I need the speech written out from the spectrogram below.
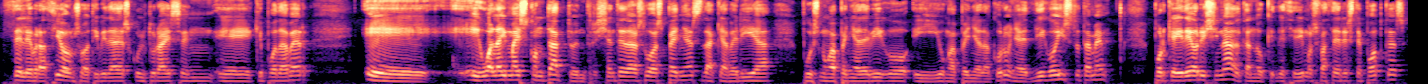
celebracións ou actividades culturais en, eh, que poda haber, e, e igual hai máis contacto entre xente das dúas peñas da que habería pois nunha peña de Vigo e unha peña da Coruña. E digo isto tamén porque a idea original cando que decidimos facer este podcast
